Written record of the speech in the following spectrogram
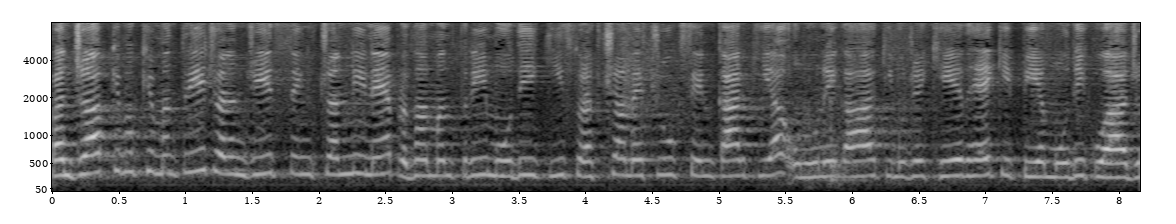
पंजाब के मुख्यमंत्री चरणजीत सिंह चन्नी ने प्रधानमंत्री मोदी की सुरक्षा में चूक से इनकार किया। उन्होंने कहा कि मुझे खेद है कि पीएम मोदी को आज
